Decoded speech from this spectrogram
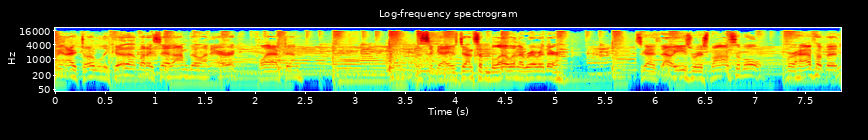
mean, I totally could have, but I said I'm going Eric Clapton. This is a guy who's done some blow in the river there. This guy's now he's responsible for half of it.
